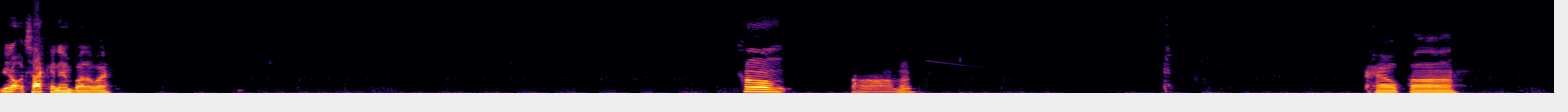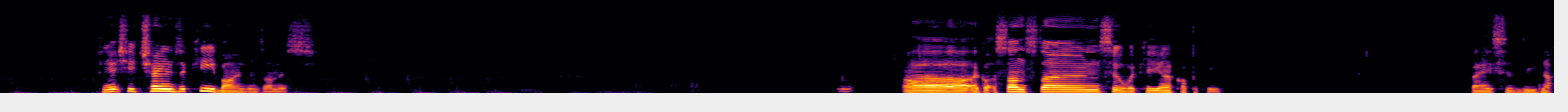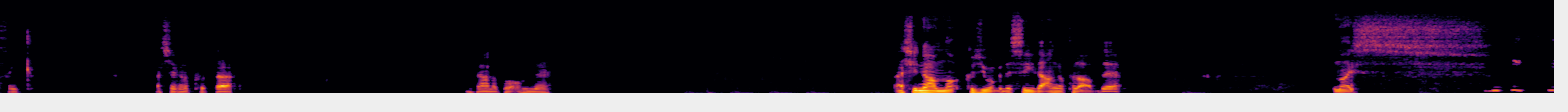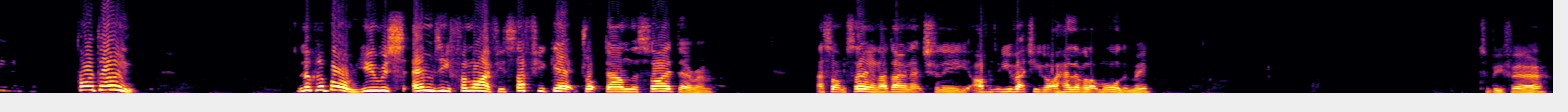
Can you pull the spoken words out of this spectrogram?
You're not attacking him, by the way. Can't... Oh, man. Helper. Can you actually change the key bindings on this? Uh, I got a sunstone, silver key, and a copper key. Basically nothing. Actually, I'm going to put that down the bottom there. Actually, no, I'm not, because you want me to see that. I'm going to put it up there. Nice. You keep stealing it. No, I don't! Look at the bottom. You is MZ for life. Your stuff you get dropped down the side there, Em. That's what I'm saying. I don't actually. I've, you've actually got a hell of a lot more than me. To be fair.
